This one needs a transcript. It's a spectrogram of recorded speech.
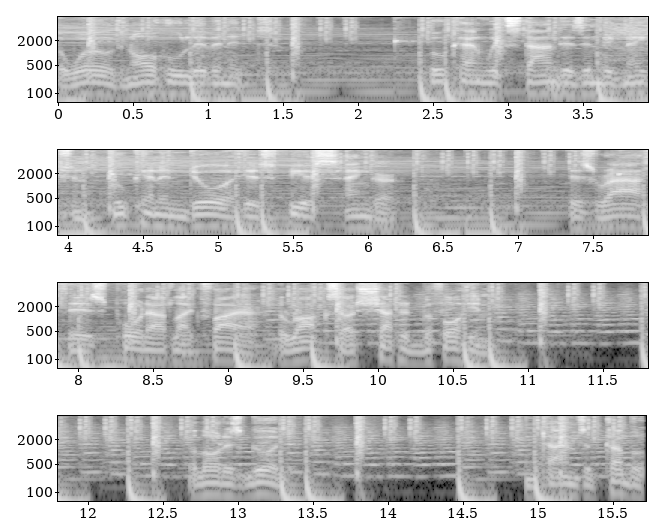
the world and all who live in it. Who can withstand his indignation? Who can endure his fierce anger? His wrath is poured out like fire, the rocks are shattered before him. The Lord is good. In times of trouble,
